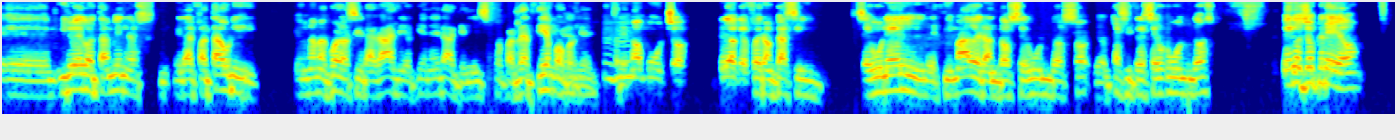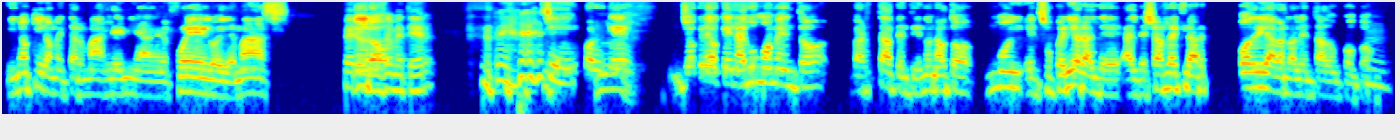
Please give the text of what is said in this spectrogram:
eh, y luego también los, el Alfa Tauri, no me acuerdo si era Gali o quién era, que le hizo perder tiempo porque uh -huh. frenó mucho, creo que fueron casi, según él, estimado, eran dos segundos, casi tres segundos. Pero yo creo, y no quiero meter más leña en el fuego y demás. Pero, pero vas a meter. Sí, porque yo creo que en algún momento Verstappen, teniendo un auto muy superior al de, al de Charles Leclerc, podría haberlo alentado un poco. Mm,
